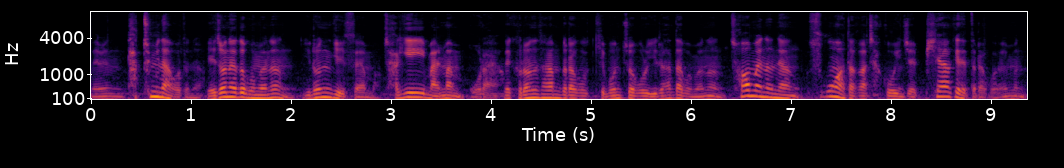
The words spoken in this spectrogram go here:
왜냐면 다툼이 나거든요. 예전에도 보면은 이런 게 있어요. 막 자기 말만 옳아요. 근데 그런 사람들하고 기본적으로 일을 하다 보면은 처음에는 그냥 수긍하다가 자꾸 이제 피하게 되더라고요. 왜냐면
